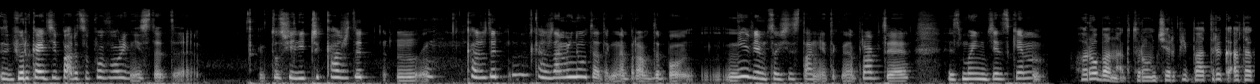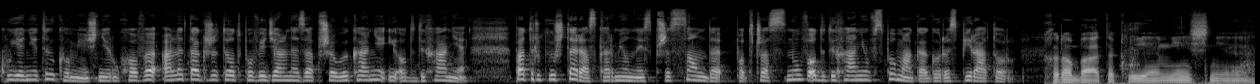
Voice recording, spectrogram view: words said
Zbiórka idzie bardzo powoli, niestety. Tu się liczy każdy, mm, każdy, każda minuta tak naprawdę, bo nie wiem, co się stanie tak naprawdę z moim dzieckiem. Choroba, na którą cierpi Patryk, atakuje nie tylko mięśnie ruchowe, ale także te odpowiedzialne za przełykanie i oddychanie. Patryk już teraz karmiony jest przez sondę. Podczas snu w oddychaniu wspomaga go respirator. Choroba atakuje mięśnie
